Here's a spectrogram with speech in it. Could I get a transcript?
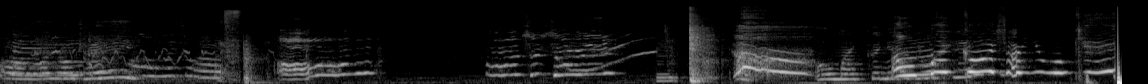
oh, are you okay? Oh, oh, oh I'm so sorry. Oh my goodness. Oh my okay? gosh, are you okay?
